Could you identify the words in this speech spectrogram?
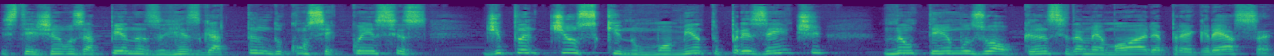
estejamos apenas resgatando consequências de plantios que, no momento presente, não temos o alcance da memória pregressa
